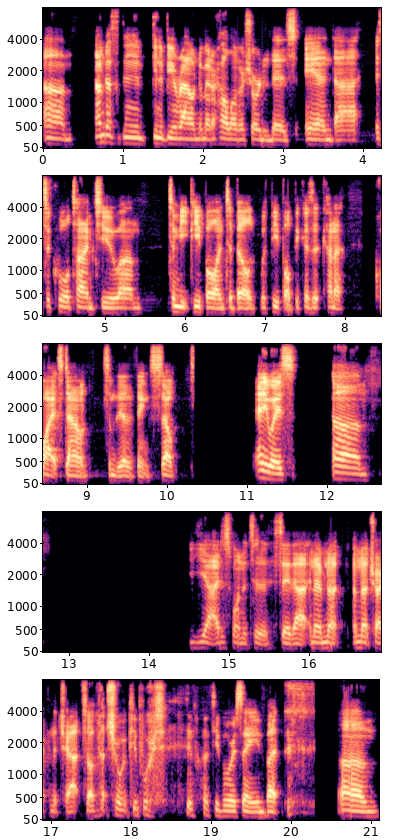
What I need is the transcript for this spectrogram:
um, i'm definitely going to be around no matter how long or short it is. And uh, it's a cool time to um, to meet people and to build with people because it kind of quiets down some of the other things. So anyways um, yeah, I just wanted to say that, and I'm not I'm not tracking the chat, so I'm not sure what people were what people were saying, but um,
